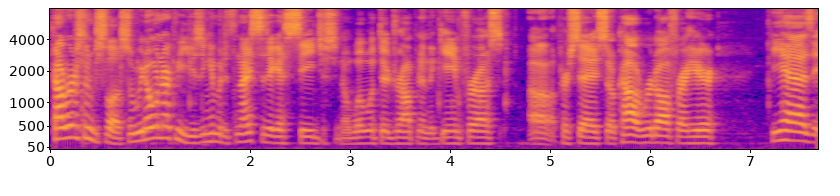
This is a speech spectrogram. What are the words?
Kyle Rudolph's going to be slow, so we know we're not going to be using him, but it's nice to, I guess, see just, you know, what, what they're dropping in the game for us uh, per se. So Kyle Rudolph right here. He has a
